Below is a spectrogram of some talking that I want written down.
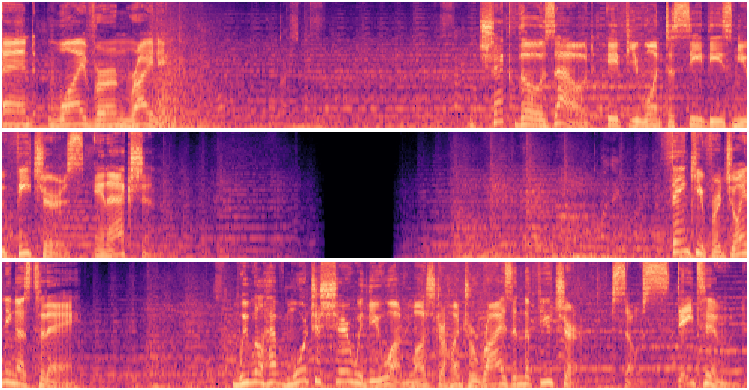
and wyvern riding. Check those out if you want to see these new features in action. Thank you for joining us today. We will have more to share with you on Monster Hunter Rise in the future, so stay tuned.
